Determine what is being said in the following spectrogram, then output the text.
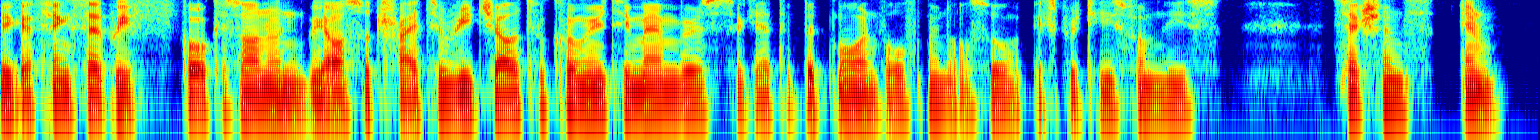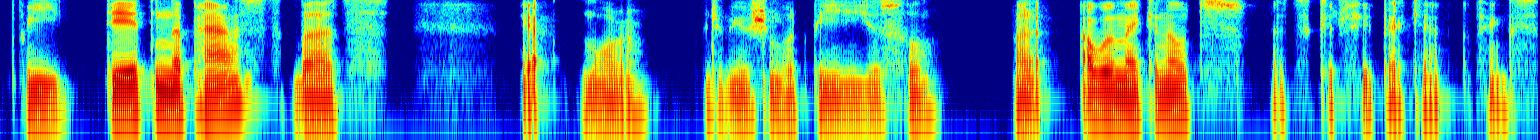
bigger things that we focus on and we also try to reach out to community members to get a bit more involvement, also expertise from these sections. And we did in the past, but yeah, more contribution would be useful. But I will make a note. That's good feedback. Yeah, thanks.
